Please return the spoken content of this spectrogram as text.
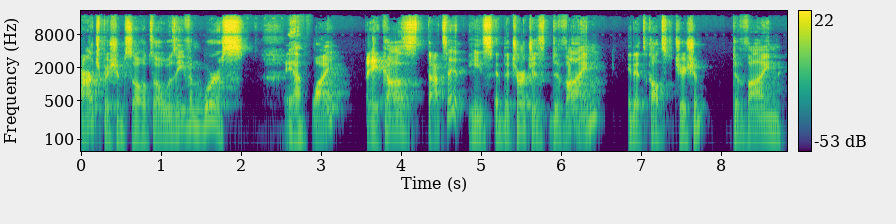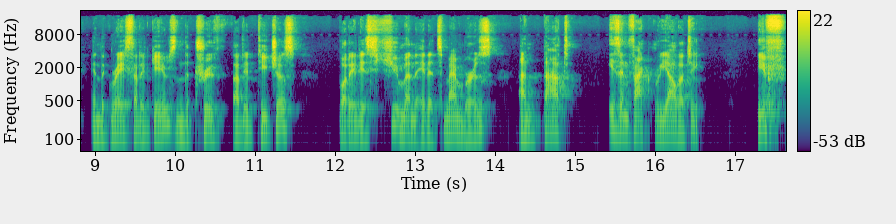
Archbishop so and so was even worse. Yeah. Why? Because that's it. He's the church is divine in its constitution, divine in the grace that it gives and the truth that it teaches, but it is human in its members, and that is in fact reality. If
